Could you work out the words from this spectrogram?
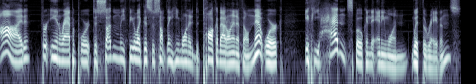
odd for Ian Rapoport to suddenly feel like this is something he wanted to talk about on NFL Network if he hadn't spoken to anyone with the Ravens.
